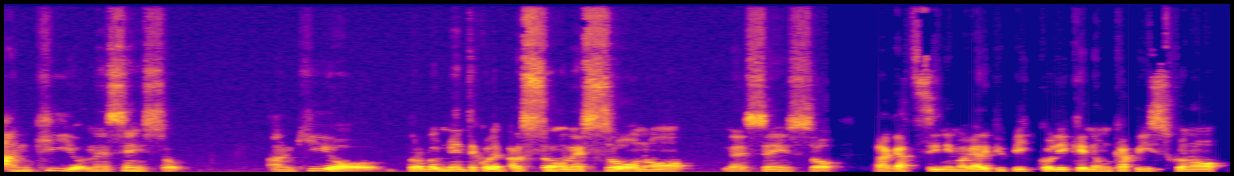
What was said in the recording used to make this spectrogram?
anch'io, nel senso, anch'io probabilmente quelle persone sono, nel senso, ragazzini magari più piccoli che non capiscono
